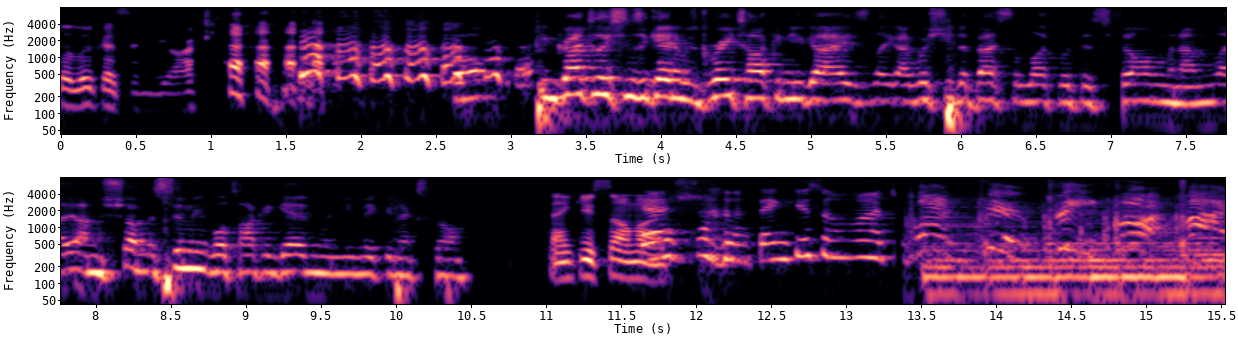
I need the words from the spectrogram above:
Lucas in New York. well, congratulations again. It was great talking to you guys. Like I wish you the best of luck with this film, and I'm I'm I'm assuming we'll talk again when you make your next film. Thank you so much. Yes, thank you so much. One, two, three, four, five,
